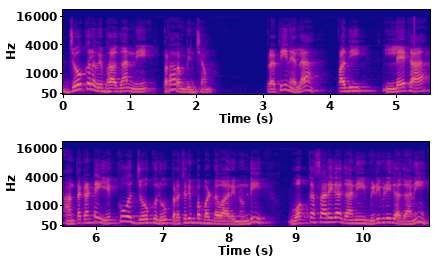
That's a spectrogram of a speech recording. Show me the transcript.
జోకుల విభాగాన్ని ప్రారంభించాం. ప్రతీ నెల పది లేక అంతకంటే ఎక్కువ జోకులు ప్రచురింపబడ్డ వారి నుండి ఒక్కసారిగా కానీ విడివిడిగా కానీ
